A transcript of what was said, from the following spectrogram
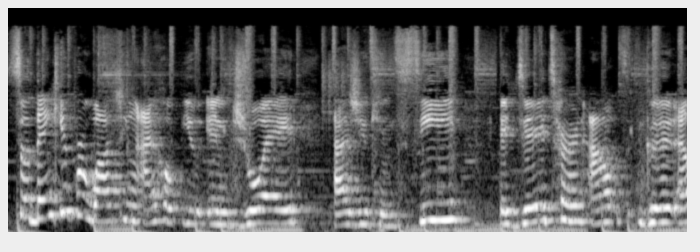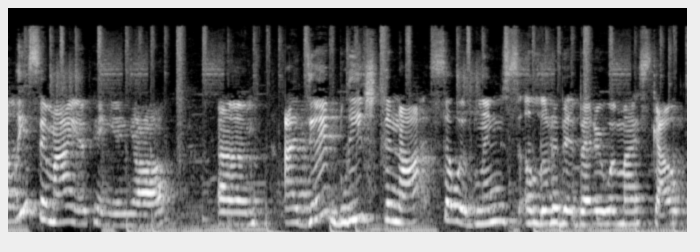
So thank you for watching. I hope you enjoyed. As you can see, it did turn out good, at least in my opinion, y'all. Um, I did bleach the knots so it blends a little bit better with my scalp.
